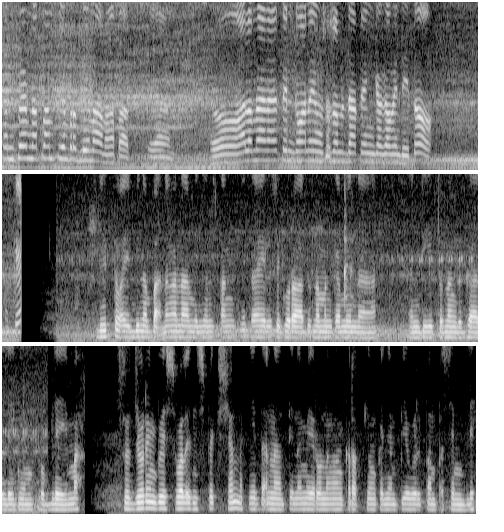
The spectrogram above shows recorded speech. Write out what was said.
Confirm na pump yung problema mga paps. Ayan. So, alam na natin kung ano yung susunod natin gagawin dito. Okay? Dito ay binaba na nga namin yung tangke dahil sigurado naman kami na nandito nang gagaling yung problema. So during visual inspection, nakita natin na mayroon nang crack yung kanyang fuel pump assembly.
